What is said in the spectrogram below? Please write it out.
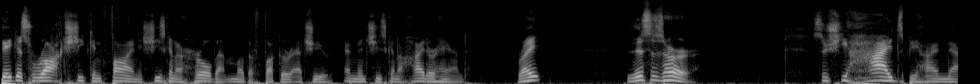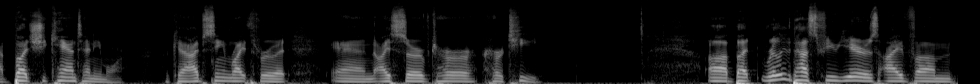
biggest rock she can find, and she's going to hurl that motherfucker at you, and then she's going to hide her hand, right? This is her. So she hides behind that, but she can't anymore. Okay, I've seen right through it, and I served her her tea. Uh, but really, the past few years, I've um,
